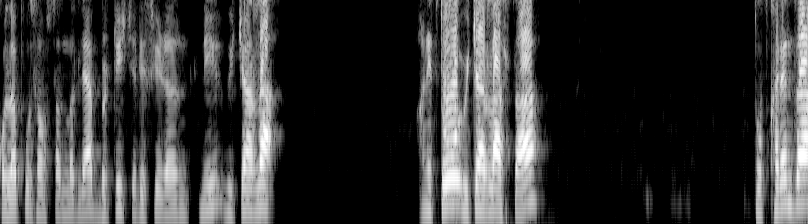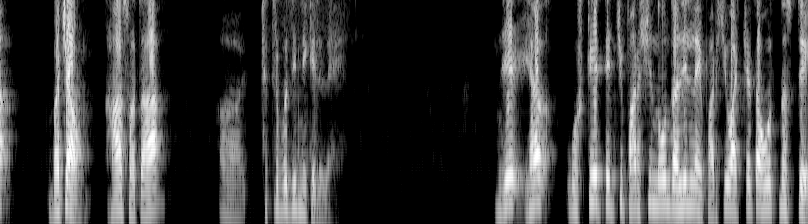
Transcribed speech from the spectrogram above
कोल्हापूर संस्थांमधल्या ब्रिटिश रेसिडेंटनी विचारला. आणि तो विचारला असता तोफखान्यांचा बचाव हा स्वतः छत्रपतींनी केलेला आहे. म्हणजे ह्या गोष्टी त्यांची फारशी नोंद झालेली नाही फारशी वाच्यता होत नसते.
